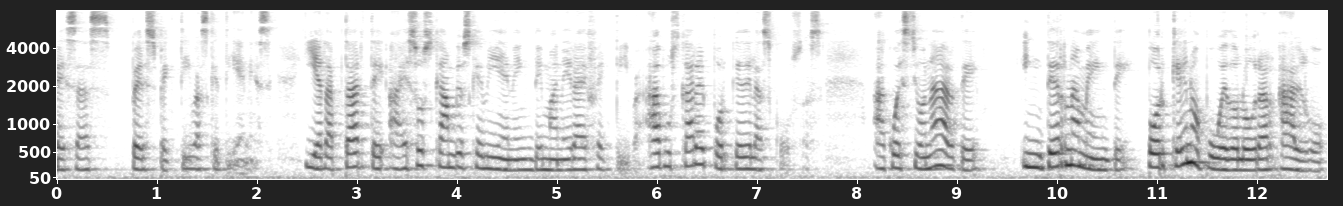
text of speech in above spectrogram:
esas perspectivas que tienes y adaptarte a esos cambios que vienen de manera efectiva, a buscar el porqué de las cosas, a cuestionarte internamente por qué no puedo lograr algo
